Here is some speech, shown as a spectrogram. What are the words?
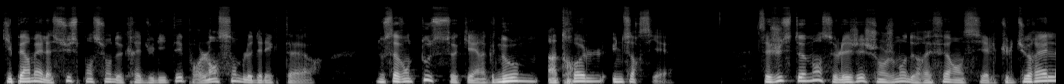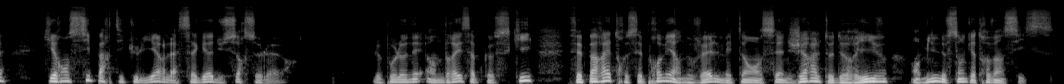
qui permet la suspension de crédulité pour l'ensemble des lecteurs. Nous savons tous ce qu'est un gnome, un troll, une sorcière. C'est justement ce léger changement de référentiel culturel qui rend si particulière la saga du sorceleur. Le polonais Andrzej Sapkowski fait paraître ses premières nouvelles mettant en scène Gérald de Rive en 1986.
